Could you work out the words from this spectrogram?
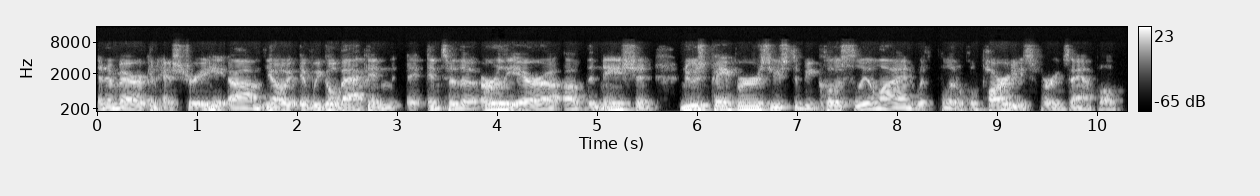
in American history. Um, you know, if we go back in into the early era of the nation, newspapers used to be closely aligned with political parties, for example.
